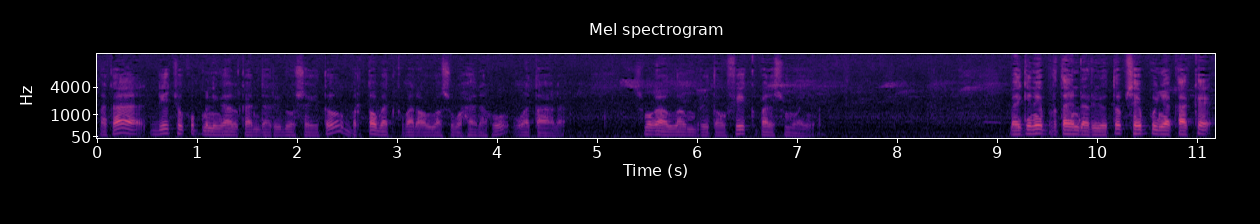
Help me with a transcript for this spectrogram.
maka dia cukup meninggalkan dari dosa itu bertobat kepada Allah Subhanahu wa taala. Semoga Allah memberi taufik kepada semuanya. Baik ini pertanyaan dari YouTube. Saya punya kakek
